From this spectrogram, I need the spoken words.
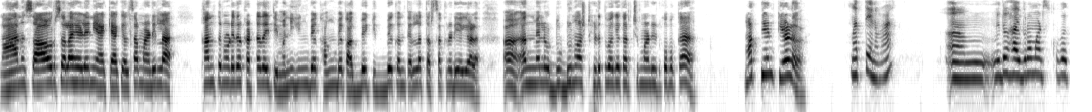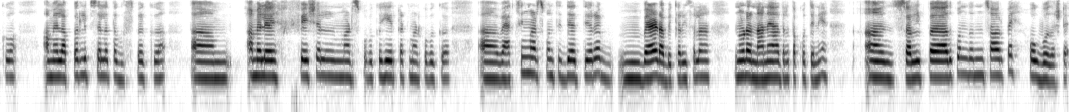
ನಾನು ಸಾವಿರ ಸಲ ಹೇಳೇನಿ ಯಾಕೆ ಆ ಕೆಲಸ ಮಾಡಿಲ್ಲ? ಕಂತ ನೋಡಿದ್ರೆ ಕಟ್ಟದೈತಿ ಮನಿ ಹಿಂಗ್ ಬೇಕು ಹಂಗ್ ಬೇಕು ಅದ್ ಬೇಕು ಇದ್ ಬೇಕಂತೆಲ್ಲ ತರ್ಸಕ್ ರೆಡಿ ಆಗ್ಯಾಳ. ಅಂದ್ಮೇಲೆ ದುಡ್ಡುನು ಅಷ್ಟು ಹಿಡಿತವಾಗಿ ಖರ್ಚು ಮಾಡಿ ಇಟ್ಕೋಬೇಕಾ? ಮತ್ತೇನು ಕೇಳು? ಮತ್ತೇನವ ಇದು ಹೈಬ್ರೋ ಮಾಡಿಸ್ಕೋಬೇಕು ಆಮೇಲೆ ಅಪ್ಪರ್ ಲಿಪ್ಸ್ ಎಲ್ಲ ತೆಗಿಸ್ಬೇಕು ಆಮ್, ಆಮೇಲೆ ಫೇಶಿಯಲ್ ಮಾಡಿಸ್ಕೋಬೇಕು ಹೇರ್ ಕಟ್ ಮಾಡ್ಕೋಬೇಕು. ವ್ಯಾಕ್ಸಿನ್ ಮಾಡಿಸ್ಕೊತಿದ್ದೆ ಅತ್ತಿಯರ ಬೇಡ ಬೇಕಾದ್ರೆ ಈ ಸಲ ನೋಡೋಣ ನಾನೇ ಆದ್ರೆ ತಗೋತೀನಿ ಸ್ವಲ್ಪ ಅದಕ್ಕೊಂದೊಂದು ಸಾವಿರ ರೂಪಾಯಿ ಹೋಗ್ಬೋದು ಅಷ್ಟೇ.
